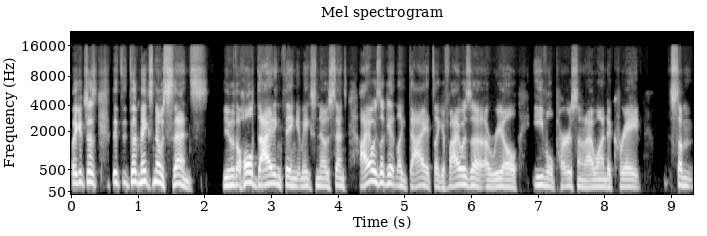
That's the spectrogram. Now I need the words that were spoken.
Like it just it, it makes no sense. You know, the whole dieting thing, it makes no sense. I always look at like diets, like if I was a, a real evil person and I wanted to create some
